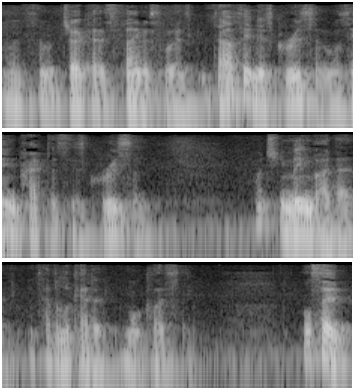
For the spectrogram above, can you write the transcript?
Well, that's some of Joko's famous words. Zazen is gruesome, or Zen practice is gruesome. What do you mean by that? Let's have a look at it more closely. Also,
